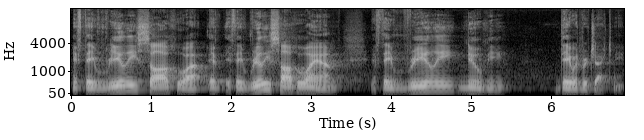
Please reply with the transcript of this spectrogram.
If they really saw who I if, if they really saw who I am, if they really knew me, they would reject me.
